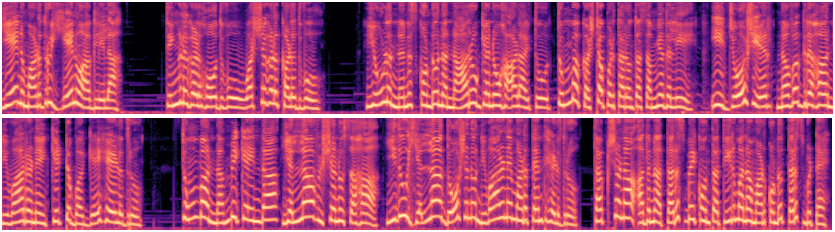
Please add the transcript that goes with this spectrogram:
ಏನು ಮಾಡಿದ್ರು ಏನೂ ಆಗ್ಲಿಲ್ಲ. ತಿಂಗಳುಗಳು ಹೋದ್ವು, ವರ್ಷಗಳು ಕಳೆದ್ವು. ಇವಳು ನೆನೆಸ್ಕೊಂಡು ನನ್ನ ಆರೋಗ್ಯನೂ ಹಾಳಾಯ್ತು. ತುಂಬಾ ಕಷ್ಟಪಡ್ತಾರೋಂಥ ಸಮಯದಲ್ಲಿ ಈ ಜೋಶಿಯರ್ ನವಗ್ರಹ ನಿವಾರಣೆ ಕಿಟ್ ಬಗ್ಗೆ ಹೇಳಿದ್ರು. ತುಂಬಾ ನಂಬಿಕೆಯಿಂದ ಎಲ್ಲಾ ವಿಷಯನೂ ಸಹ, ಇದು ಎಲ್ಲಾ ದೋಷನೂ ನಿವಾರಣೆ ಮಾಡತ್ತೆ ಅಂತ ಹೇಳಿದ್ರು. ತಕ್ಷಣ ಅದನ್ನ ತರಿಸ್ಬೇಕು ಅಂತ ತೀರ್ಮಾನ ಮಾಡ್ಕೊಂಡು ತರಿಸ್ಬಿಟ್ಟೆ.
